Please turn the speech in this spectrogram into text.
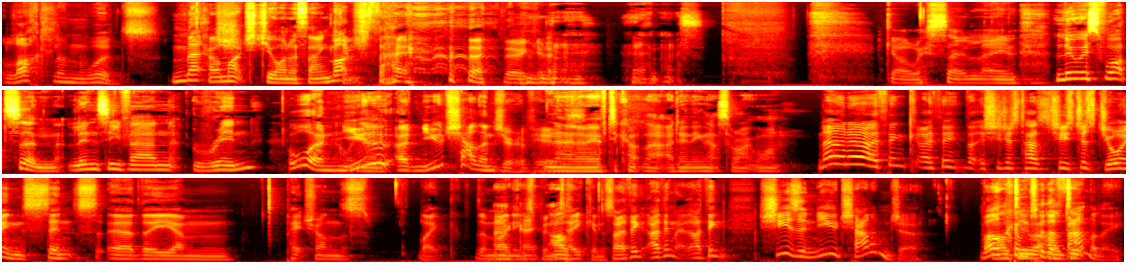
Lachlan Woods. Much, How much do you want to thank Much thank. there we go. yeah, nice. God, we're so lame. Lewis Watson, Lindsay Van Ryn. Oh, a new a new challenger appears. No, no, we have to cut that. I don't think that's the right one. No, no, I think I think that she just has she's just joined since uh, the um Patreon's like the money's Okay, been I'll- taken. So I think I think I think she's a new challenger. Welcome do- to the I'll do- family.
